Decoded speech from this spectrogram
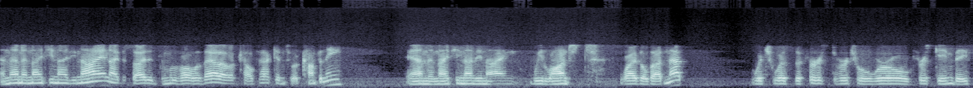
And then in 1999, I decided to move all of that out of Caltech into a company. And in 1999, we launched Whyville.net, which was the first virtual world, first game-based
